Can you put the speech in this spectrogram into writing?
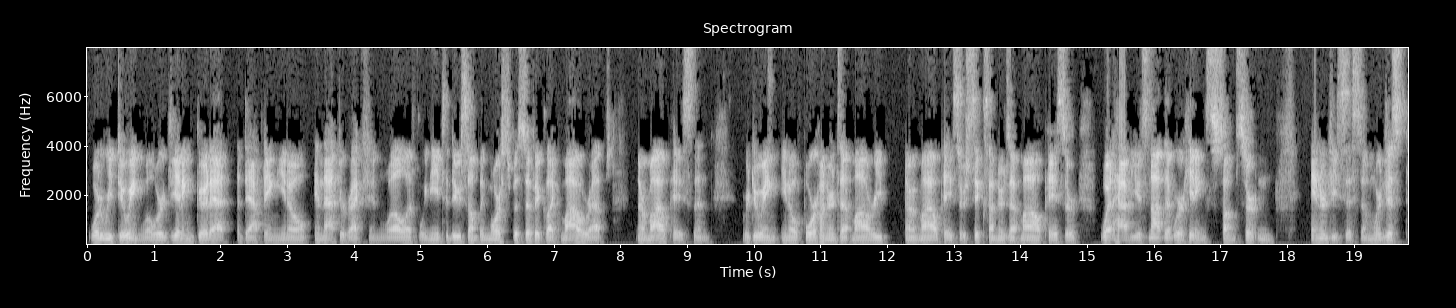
what are we doing? Well we're getting good at adapting you know in that direction. Well if we need to do something more specific like mile reps or mile pace then we're doing you know 400s at mile re- or mile pace or 600s at mile pace or what have you. It's not that we're hitting some certain energy system. We're just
